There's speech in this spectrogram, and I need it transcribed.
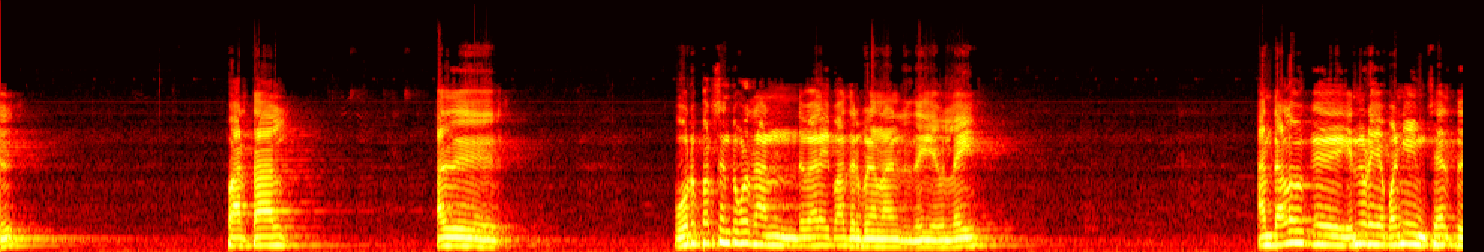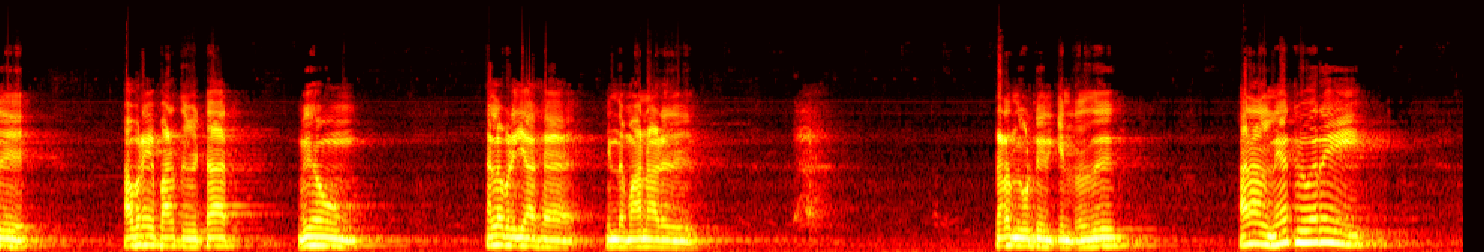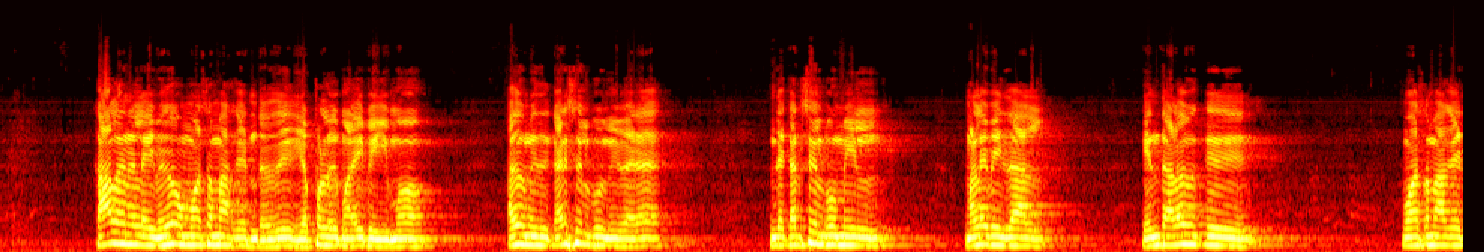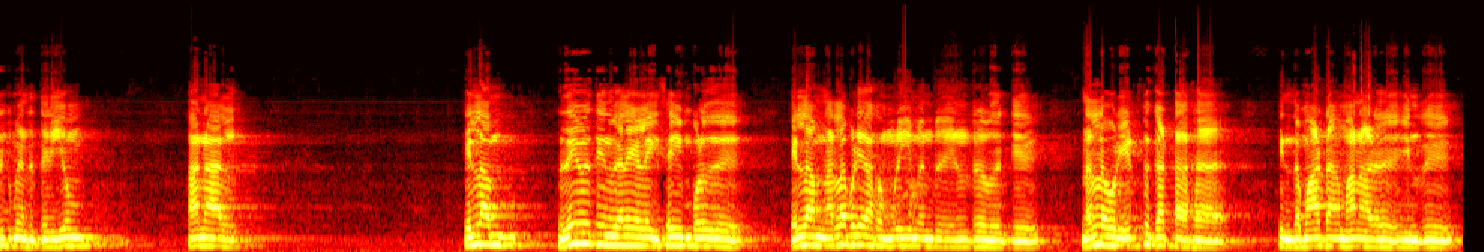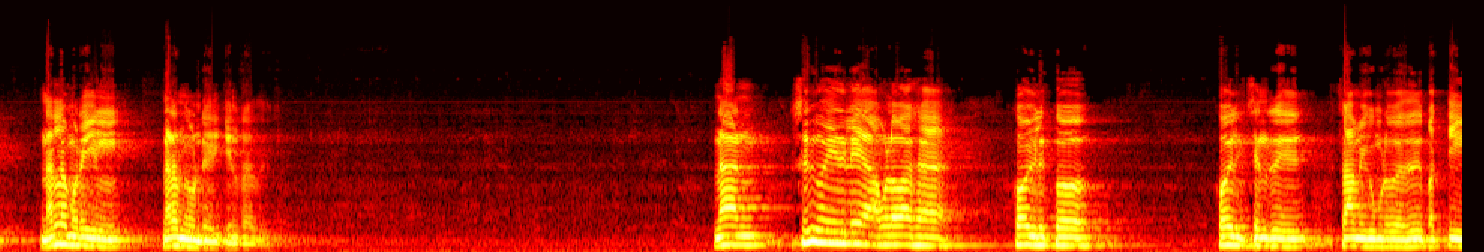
பார்த்தால் அது ஒரு பர்சன்ட் கூட நான் இந்த வேலையை பார்த்திருப்பேன் நான் தெரியவில்லை. அந்த அளவுக்கு என்னுடைய பணியையும் சேர்த்து அவரே பார்த்து விட்டார். மிகவும் நல்லபடியாக இந்த மாநாடு நடந்து கொண்டிருக்கின்றது. ஆனால் நேற்று வரை காலநிலை மிகவும் மோசமாக இருந்தது. எப்பொழுது மழை பெய்யுமோ? அதுவும் இது கரிசல் பூமி வேற. இந்த கரிசல் பூமியில் மழை பெய்தால் எந்த அளவுக்கு மோசமாக இருக்கும் என்று தெரியும். ஆனால் எல்லாம் தெய்வத்தின் வேலைகளை செய்யும் பொழுது எல்லாம் நல்லபடியாக முடியும் என்று என்றதற்கு நல்ல ஒரு எடுத்துக்காட்டாக இந்த மாட்டா மாநாடு இன்று நல்ல முறையில் நடந்து கொண்டிருக்கின்றது நான் சிறு வயதிலே அவ்வளவாக கோவிலுக்கோ கோவிலுக்கு சென்று சாமி கும்பிடுவது பக்தி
